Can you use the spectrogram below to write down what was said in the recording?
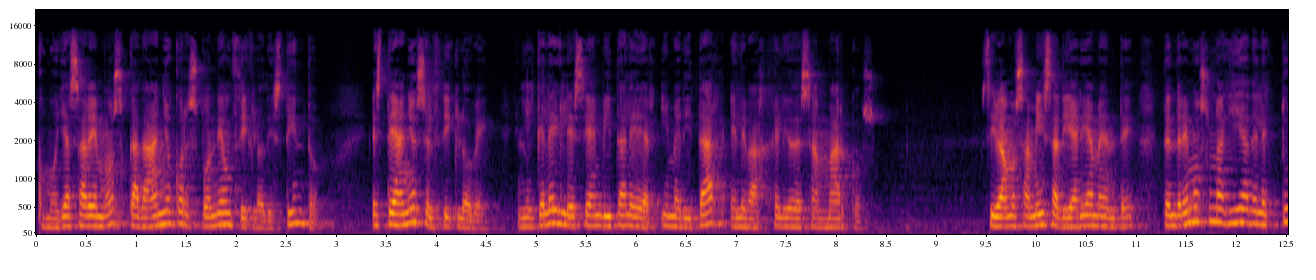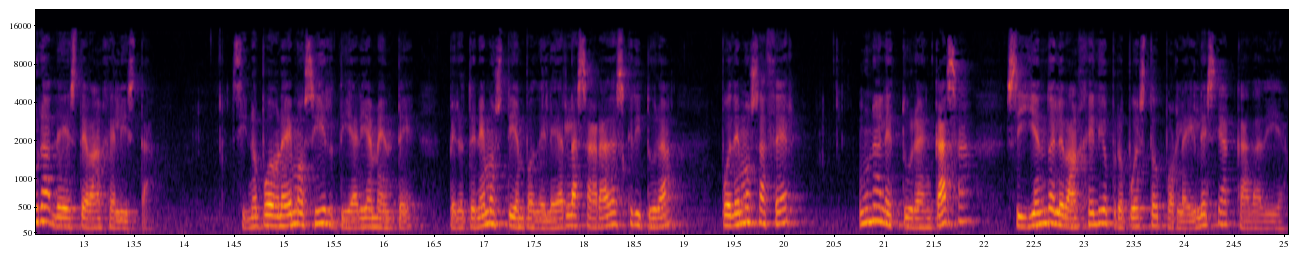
Como ya sabemos, cada año corresponde a un ciclo distinto. Este año es el ciclo B, en el que la Iglesia invita a leer y meditar el Evangelio de San Marcos. Si vamos a misa diariamente, tendremos una guía de lectura de este evangelista. Si no podemos ir diariamente, pero tenemos tiempo de leer la Sagrada Escritura, podemos hacer una lectura en casa siguiendo el Evangelio propuesto por la Iglesia cada día.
